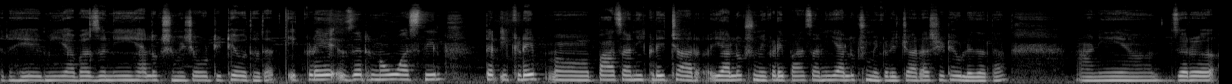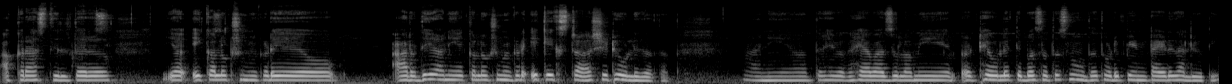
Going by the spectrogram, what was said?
तर हे मी या बाजूनी ह्या लक्ष्मीच्या ओटी ठेवत होतात. इकडे जर नऊ असतील तर इकडे पाच आणि इकडे चार या लक्ष्मीकडे पाच आणि या लक्ष्मीकडे चार असे ठेवले जातात. आणि जर अकरा असतील तर या एका लक्ष्मीकडे अर्धे आणि एका लक्ष्मीकडे एक एक्स्ट्रा असे ठेवले जातात. आणि तर हे बघा ह्या बाजूला मी ठेवले ते बसतच नव्हतं थोडी पिन टाईट झाली होती.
